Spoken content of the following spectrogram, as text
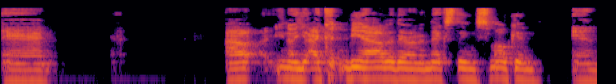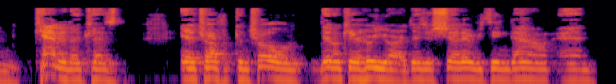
and I, you know, I couldn't be out of there on the next thing smoking in Canada because air traffic control, they don't care who you are. They just shut everything down. And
